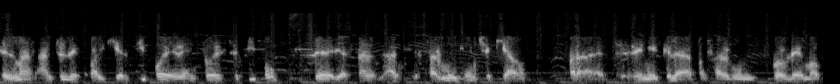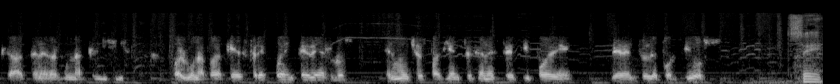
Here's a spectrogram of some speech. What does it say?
Es más, antes de cualquier tipo de evento de este tipo, debería estar, estar muy bien chequeado para prevenir que le vaya a pasar algún problema o que va a tener alguna crisis o alguna cosa que es frecuente verlos en muchos pacientes en este tipo de, de eventos deportivos. Sí,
